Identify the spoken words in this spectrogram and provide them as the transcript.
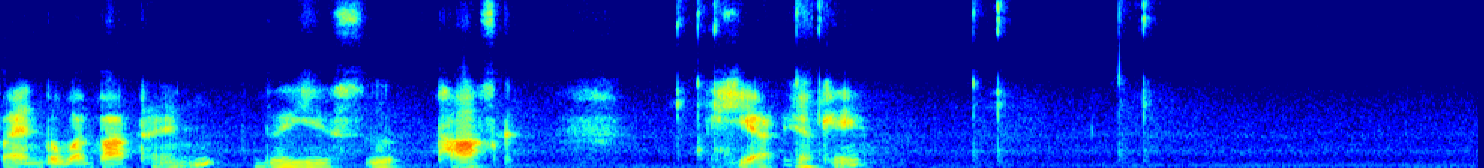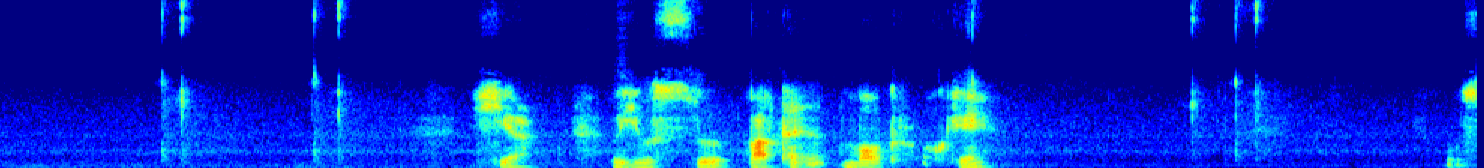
find the one button. This task. Here okay here we use button mode okay? Use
